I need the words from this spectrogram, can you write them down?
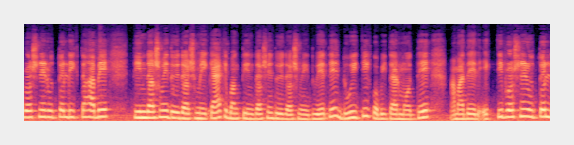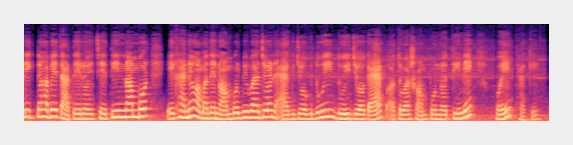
প্রশ্নের উত্তর লিখতে হবে। তিন দশমিক দুই দশমিক এক এবং তিন দশমিক দুই দশমিক দুয়েতে দুইটি কবিতার মধ্যে আমাদের একটি প্রশ্নের উত্তর লিখতে হবে, তাতে রয়েছে তিন নম্বর। এখানেও আমাদের নম্বর বিভাজন এক যোগ দুই দুই যোগ এক অথবা সম্পূর্ণ তিনে হয়ে থাকে।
